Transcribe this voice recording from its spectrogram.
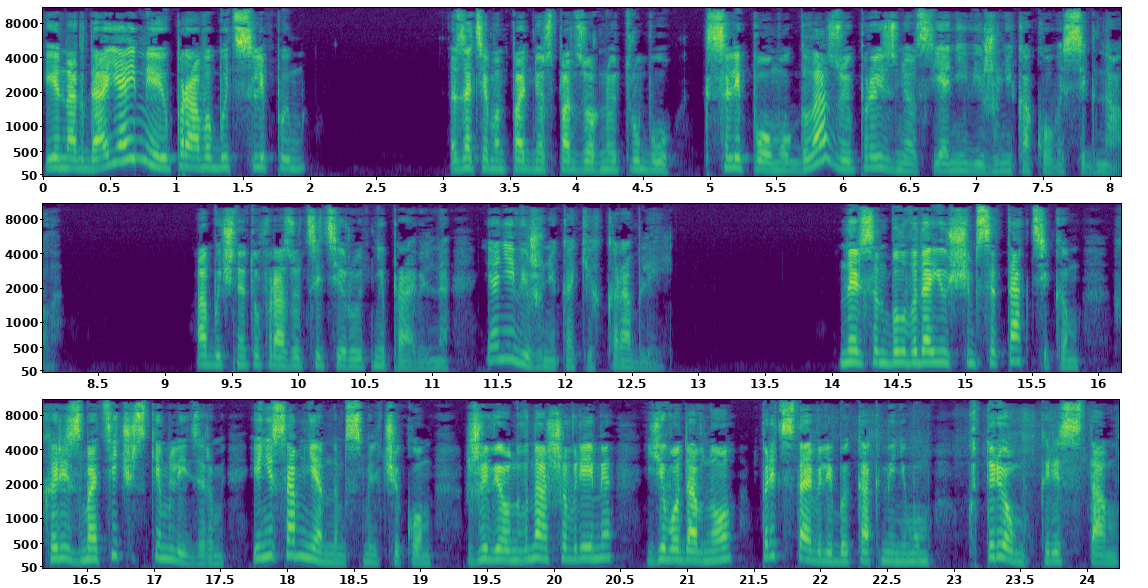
и иногда я имею право быть слепым». Затем он поднес подзорную трубу к слепому глазу и произнес, «Я не вижу никакого сигнала». Обычно эту фразу цитируют неправильно. «Я не вижу никаких кораблей». Нельсон был выдающимся тактиком, харизматическим лидером и несомненным смельчаком. Живя он в наше время, его давно представили бы как минимум к трем крестам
